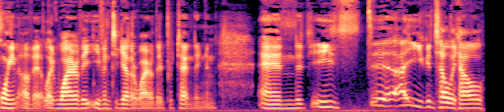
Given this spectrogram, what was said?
point of it? Like, why are they even together? Why are they pretending? And and he's uh, you can tell like how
